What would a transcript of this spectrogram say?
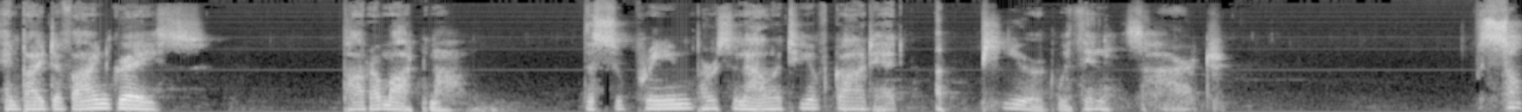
And by divine grace, Paramatma, the Supreme Personality of Godhead, appeared within his heart. So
